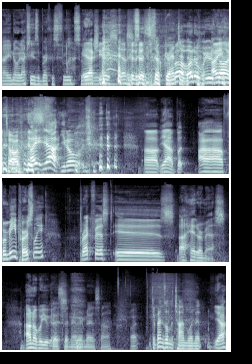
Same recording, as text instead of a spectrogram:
Uh, you know, it actually is a breakfast food. So It actually is. Yes, It is. So granted, Wow, what a weird I- thought, Thomas. I, yeah, you know, uh, yeah, but uh, for me personally, breakfast is a hit or miss. I don't know about you Guess guys. I never miss, huh? Depends on the time limit. Yeah,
